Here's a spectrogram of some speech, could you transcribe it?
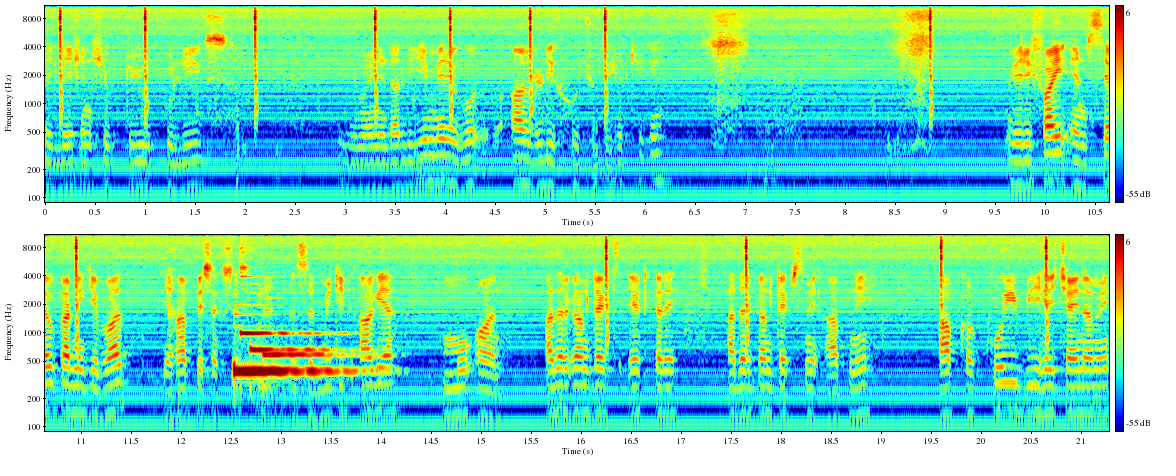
relationship to you colleagues ये मैंने डाल ये मेरे को ऑलरेडी हो चुकी है, ठीक है? वेरीफाई एंड सेव करने के बाद यहाँ पे सक्सेसफुल सबमिटेड आ गया। Move on other contacts add करें। अदर कॉन्टेक्ट्स में आपने, आपका कोई भी है चाइना में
